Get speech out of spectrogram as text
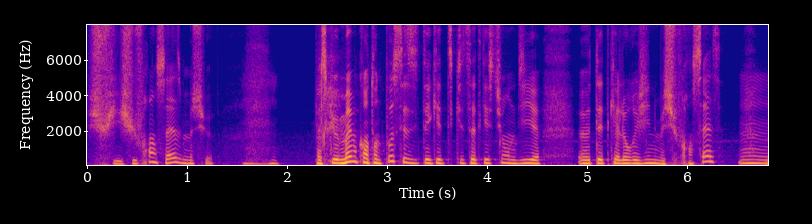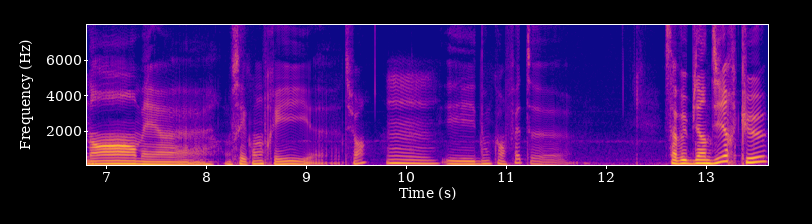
je suis, je suis française, monsieur. Parce que même quand on te pose cette question, on te dit euh, t'es de quelle origine? Mais je suis française. Mm. Non, mais euh, on s'est compris, euh, tu vois. Mm. Et donc, en fait, euh, ça veut bien dire que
